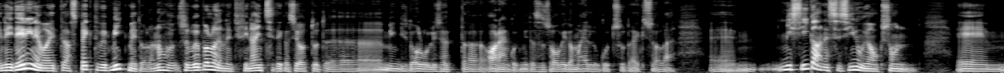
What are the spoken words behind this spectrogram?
ja neid erinevaid aspekte võib mitmeid olla, noh, sul võib olla need finantsidega seotud äh, mingid olulised äh, arengud, mida sa soovid oma ellu kutsuda, eks ole. Ehm, mis iganes see sinu jaoks on Ehm,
